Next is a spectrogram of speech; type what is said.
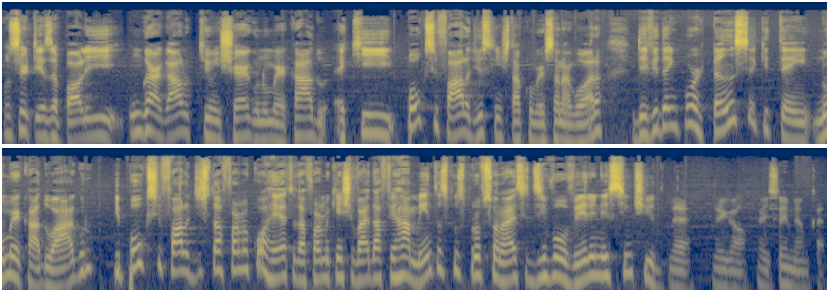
Com certeza, Paulo. E um gargalo que eu enxergo no mercado é que pouco se fala disso que a gente está conversando agora, devido à importância que tem no mercado agro, e pouco se fala disso da forma correta, da forma que a gente vai dar ferramentas para os profissionais se desenvolverem nesse sentido. É, legal. É isso aí mesmo, cara.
